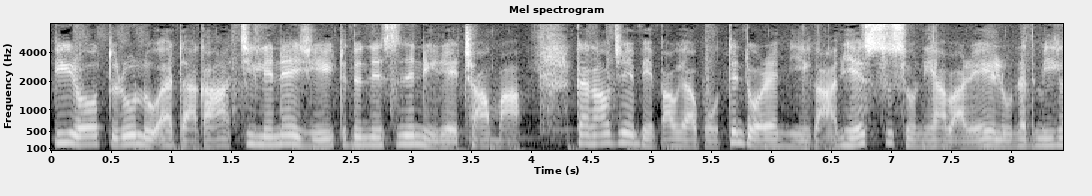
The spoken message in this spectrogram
ပြီးတော့သူတို့လိုအပ်တာကကြည်လင်တဲ့ရေတသွင်းသွင်းစင်းနေတဲ့ချောင်းမှာကံကောင်းခြင်းအပင်ပေါက်ရောက်ဖို့တင့်တော်တဲ့မြေကအမြဲဆွဆွနေရပါတယ်လို့နတ်သမီးက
